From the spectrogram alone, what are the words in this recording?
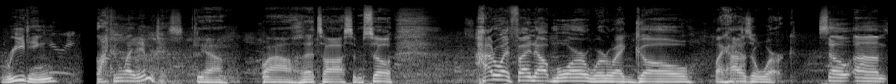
reading black and white images. Yeah. Wow, that's awesome. So how do I find out more? Where do I go? Like how does it work? So, um,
